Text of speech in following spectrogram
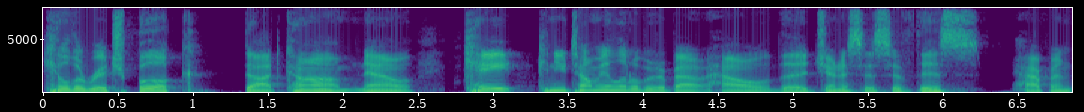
killtherichbook.com. Now, Kate, can you tell me a little bit about how the genesis of this happened?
